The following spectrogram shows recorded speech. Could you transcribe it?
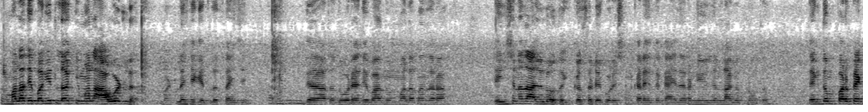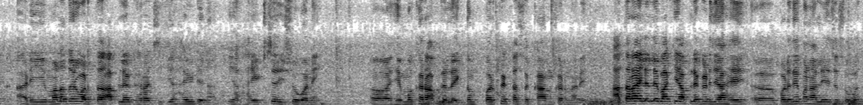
पण मला ते बघितलं की मला आवडलं. म्हटलं हे घेतलंच पाहिजे. कारण आता दोऱ्या ते बांधून मला पण जरा टेन्शनच आलेलं होतं की कसं डेकोरेशन करायचं काय जरा नियोजन लागत नव्हतं. ते एकदम परफेक्ट आणि मला तरी वाटतं आपल्या घराची जी हाईट आहे ना या हाईटच्या हिशोबाने हे मखर आपल्याला एकदम परफेक्ट असं काम करणार आहे. आता राहिलेले बाकी आपल्याकडे जे आहे पडदे पण आले याच्यासोबत.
